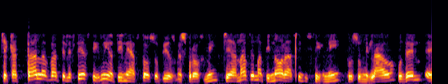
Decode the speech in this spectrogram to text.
και κατάλαβα τελευταία στιγμή ότι είναι αυτός ο οποίος με σπρώχνει και ανάθεμα την ώρα αυτή τη στιγμή που σου μιλάω που δεν ε,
